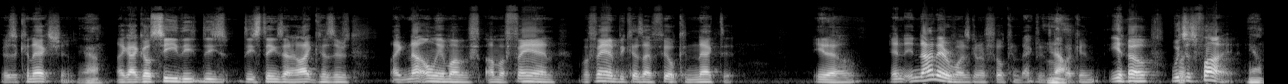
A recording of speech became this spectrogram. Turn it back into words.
there's a connection. Yeah. like I go see these these these things that I like because there's like not only am I I'm a fan, I'm a fan because I feel connected. You know, and, and not everyone's gonna feel connected. to No. fucking, you know, which is fine. Yeah.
